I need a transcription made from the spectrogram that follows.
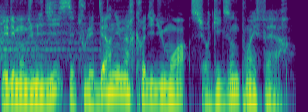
Les démons du midi, c'est tous les derniers mercredis du mois sur geekzone.fr.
